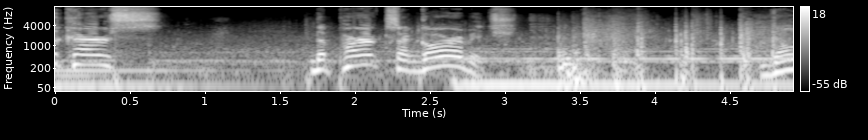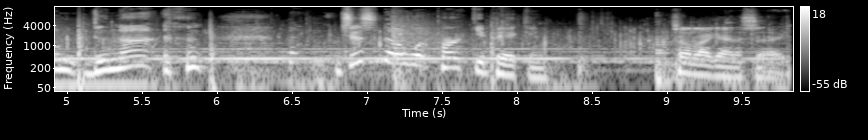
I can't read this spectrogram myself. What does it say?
It's a curse. The perks are garbage. Don't do not just know what perk you're picking. That's all I gotta say.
